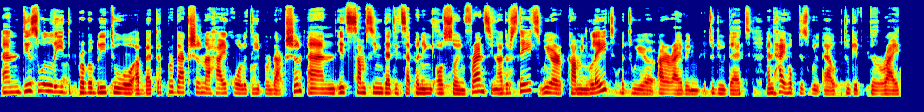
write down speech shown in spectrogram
and this will lead probably to a better production, a high quality production, and it's something that is happening also in France, in other states. We are coming late, but we are arriving to do that. And I hope this will help to give the right,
